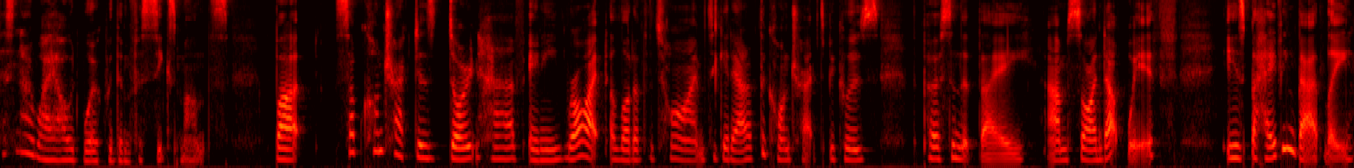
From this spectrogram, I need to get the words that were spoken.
there's no way I would work with them for six months. But subcontractors don't have any right a lot of the time to get out of the contract because the person that they um, signed up with is behaving badly.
